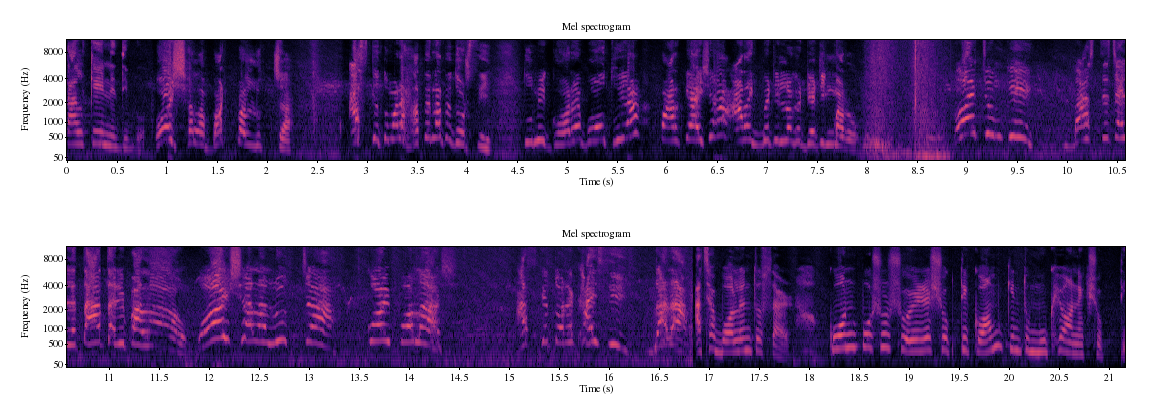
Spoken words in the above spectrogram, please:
কালকে এনে দিব। ওই শালা বাটপার লুচ্চা আজকে তোমার হাতে নাতে ধরছি। তুমি ঘরে বউ থুইয়া বেটির লগে ডেটিং মারো। ওই চুমকি, বাঁচতে চাইলে তাড়াতাড়ি পালাও। ওই শালা লুচ্চা, কই পলাশ? খাইছি দাঁড়া। আচ্ছা বলেন তো স্যার কোন পশুর শরীরের শক্তি কম কিন্তু মুখে অনেক শক্তি?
